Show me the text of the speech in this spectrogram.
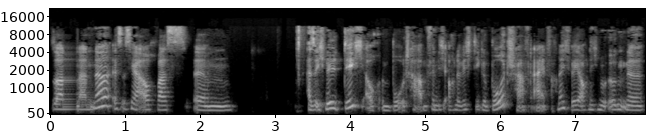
sondern ne, es ist ja auch was, ähm, also ich will dich auch im Boot haben, finde ich auch eine wichtige Botschaft einfach. Ne? Ich will ja auch nicht nur irgendeine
